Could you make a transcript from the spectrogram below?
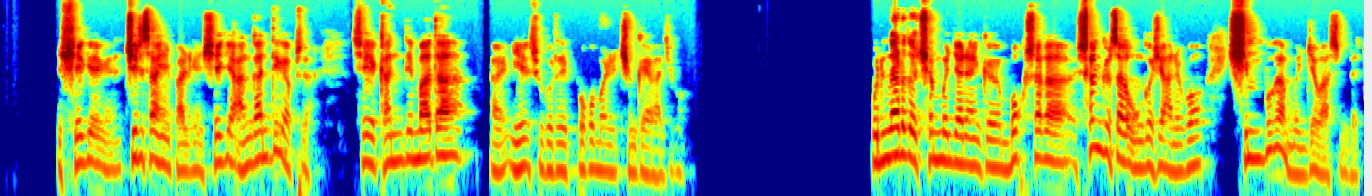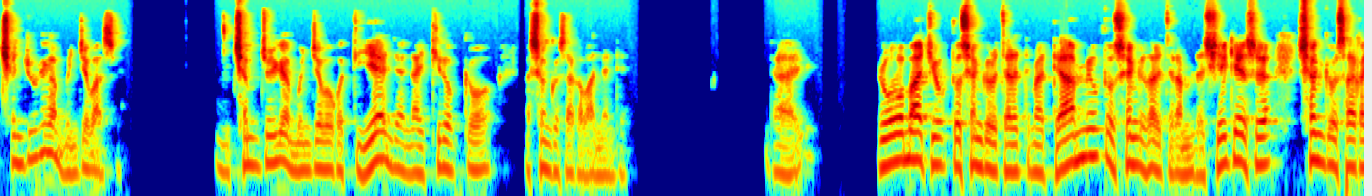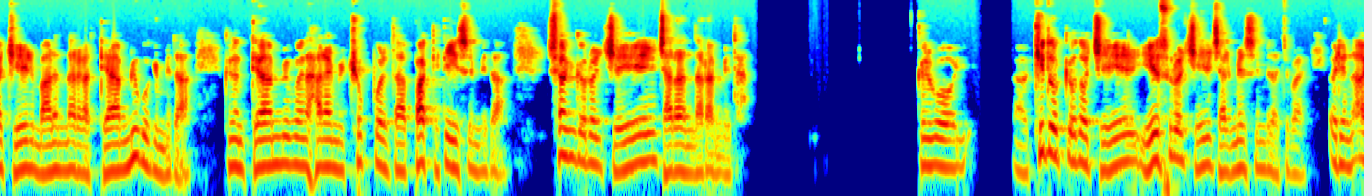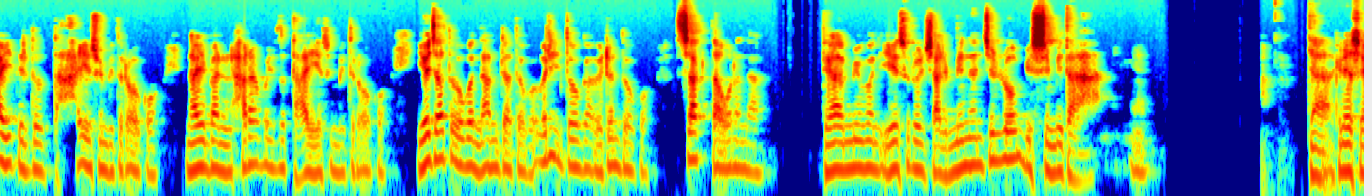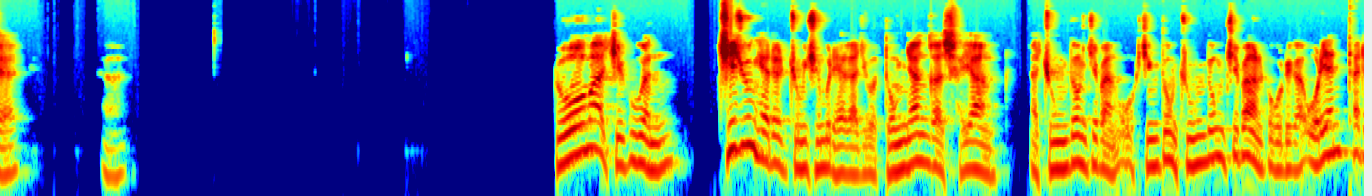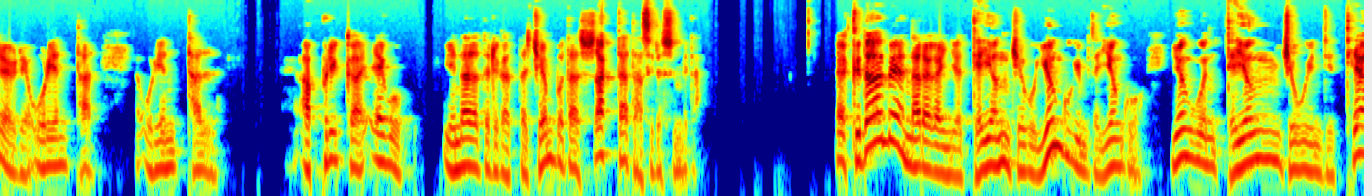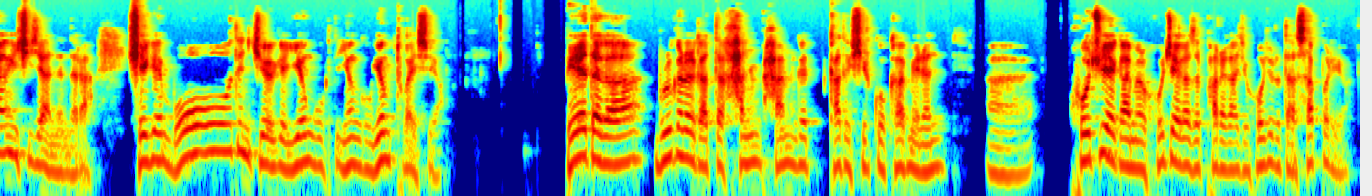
세계, 지리상의 발견, 세계 안 간 데가 없어요. 세계 간 데마다 예수 그리스도의 복음을 증거해 가지고. 우리나라도 첫 번째는 그 목사가, 선교사가 온 것이 아니고 신부가 먼저 왔습니다. 천주교가 먼저 왔어요. 음, 천주교가 먼저 오고 뒤에 이제 나 기독교 선교사가 왔는데. 로마 지역도 선교를 잘했지만 대한민국도 선교사를 잘합니다. 세계에서 선교사가 제일 많은 나라가 대한민국입니다. 그런 대한민국은 하나님의 축복을 다 받게 되어 있습니다. 선교를 제일 잘하는 나라입니다. 그리고 어, 기독교도 제일 예수를 제일 잘 믿습니다. 정말 어린 아이들도 다 예수 믿으러 오고 나이 많은 할아버지도 다 예수 믿으러 오고 여자도 오고 남자도 오고 어린이도 오고 어른도 오고 싹 다 오는 날 대한민국은 예수를 잘 믿는 줄로 믿습니다. 예. 자 그래서 어, 로마 제국은 지중해를 중심으로 해가지고 동양과 서양, 중동 지방, 중동 중동 지방을 보고 우리가 오리엔탈이라고 그래요. 오리엔탈, 오리엔탈, 아프리카, 애국 이 나라들을 갖다 전부 다 싹 다 다스렸습니다. 그 다음에 나라가 이제 대영 제국, 영국입니다. 영국. 영국은 대영 제국인데 태양이 지지 않는 나라. 세계 모든 지역에 영국, 영국 영토가 있어요. 배에다가 물건을 갖다 한, 한것 가득 싣고 가면은, 어, 호주에 가면 호주에 가서 팔아가지고 호주로 다 사버려요.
